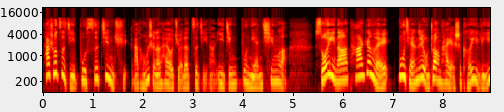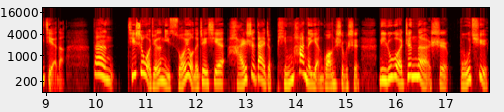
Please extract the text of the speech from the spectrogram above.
他说自己不思进取，那同时呢，他又觉得自己呢已经不年轻了。所以呢，他认为目前这种状态也是可以理解的。但其实我觉得你所有的这些还是带着评判的眼光，是不是？你如果真的是不去。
